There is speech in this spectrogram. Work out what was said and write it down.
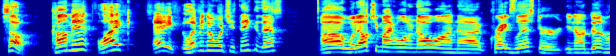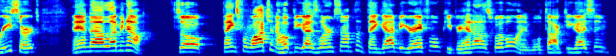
So, comment, like, hey, let me know what you think of this. Uh, what else you might want to know on uh, Craigslist or, you know, doing research, and uh, let me know. So, thanks for watching. I hope you guys learned something. Thank God. Be grateful. Keep your head on a swivel, and we'll talk to you guys soon.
